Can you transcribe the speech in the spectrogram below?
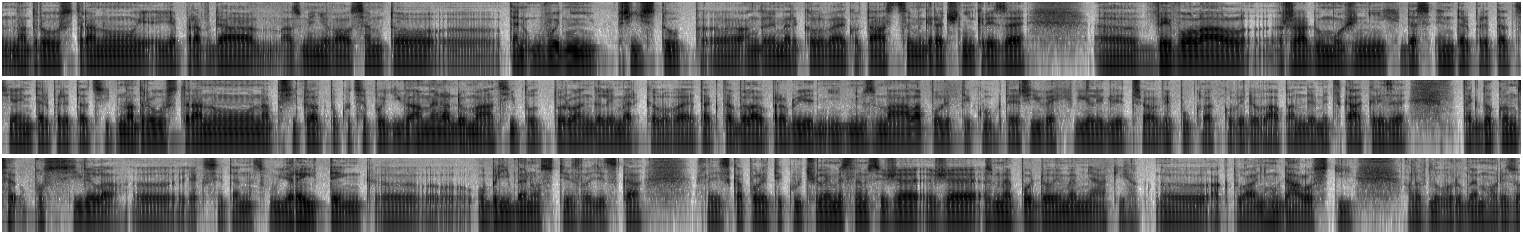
Na druhou stranu je, je pravda, a zmiňoval jsem to, ten úvodní přístup Angely Merkelové k otázce migrační krize eh, vyvolal řadu možných desinterpretací a interpretací. Na druhou stranu, například pokud se podíváme na domácí podporu Angely Merkelové, tak ta byla opravdu jedním z mála politiků, kteří ve chvíli, kdy třeba vypukla covidová pandemická krize, tak dokonce posílila eh, jaksi ten svůj rating eh, oblíbenosti z hlediska, z hlediska politiků. Čili myslím si, že, že jsme pod dojmem nějakých aktuálních událostí, ale v dlouhodobém horizontu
